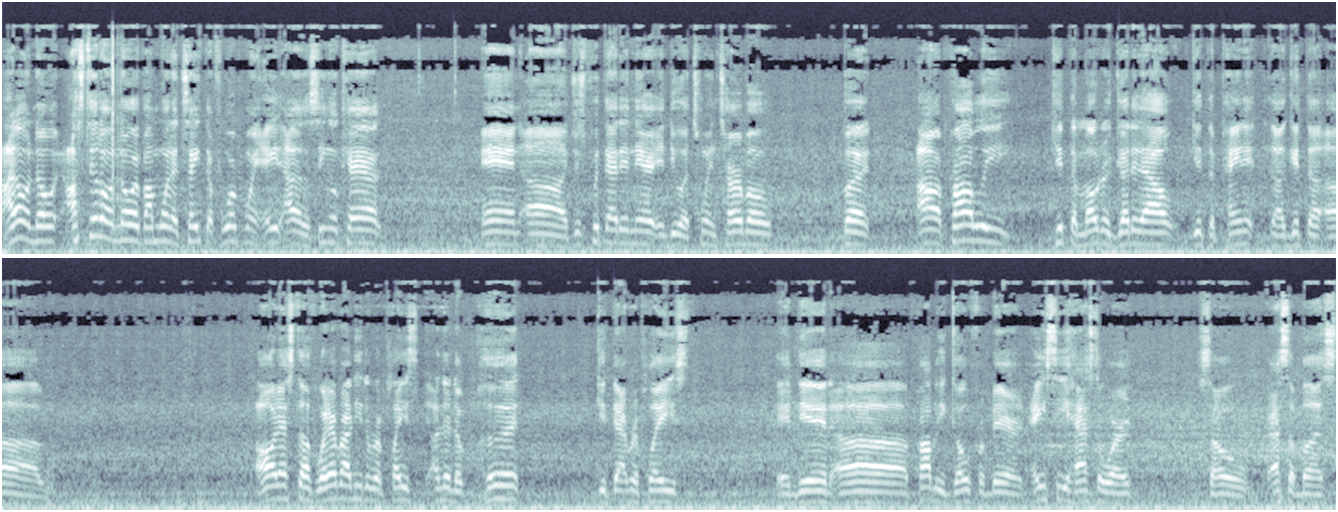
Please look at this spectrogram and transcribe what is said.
I don't know, I still don't know if I'm gonna take the 4.8 out of the single cab and uh, just put that in there and do a twin turbo. But I'll probably get the motor gutted out, get the painted, uh, get the, uh, all that stuff, whatever I need to replace under the hood, get that replaced. And then uh probably go from there. Ac has to work. So that's a must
